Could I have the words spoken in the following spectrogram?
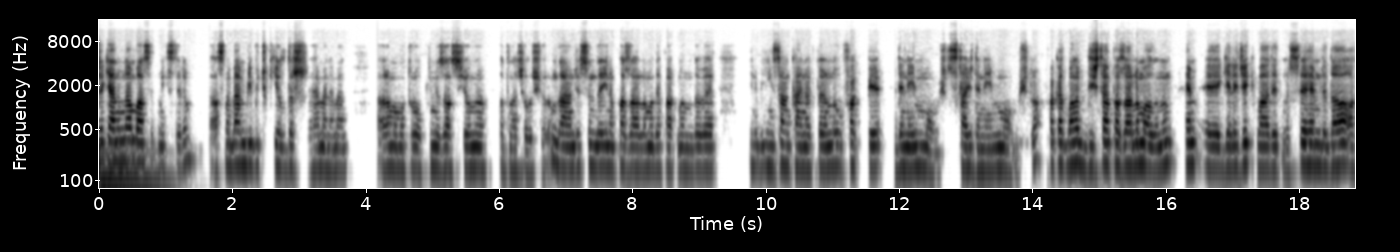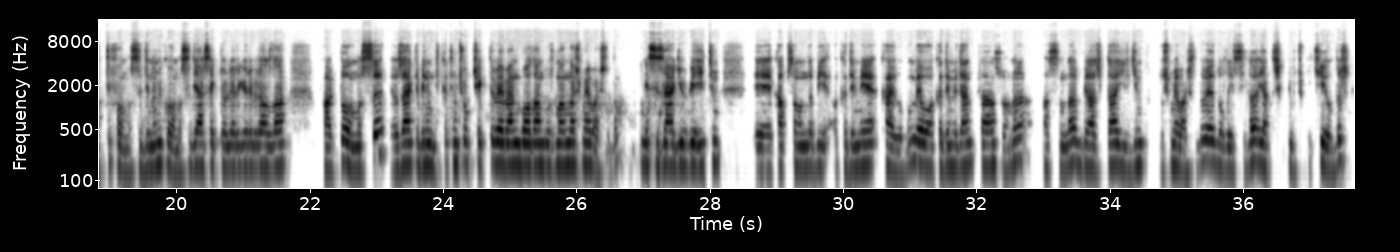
Kısaca kendimden bahsetmek isterim. Aslında ben bir buçuk yıldır hemen hemen arama motoru optimizasyonu adına çalışıyorum. Daha öncesinde yine pazarlama departmanında ve yine bir insan kaynaklarında ufak bir deneyimim olmuştu, staj deneyimim olmuştu. Fakat bana bir dijital pazarlama alanının hem e, gelecek vaat etmesi hem de daha aktif olması, dinamik olması, diğer sektörlere göre biraz daha farklı olması özellikle benim dikkatimi çok çekti ve ben bu alanda uzmanlaşmaya başladım. Yine sizler gibi bir eğitim e, kapsamında bir akademiye kaydoldum ve o akademiden daha sonra aslında birazcık daha ilgim oluşmaya başladı ve dolayısıyla yaklaşık bir buçuk iki yıldır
